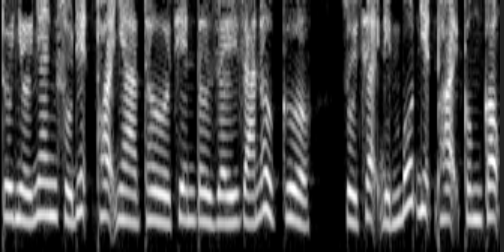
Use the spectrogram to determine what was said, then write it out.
Tôi nhớ nhanh số điện thoại nhà thờ trên tờ giấy dán ở cửa, rồi chạy đến bốt điện thoại công cộng.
